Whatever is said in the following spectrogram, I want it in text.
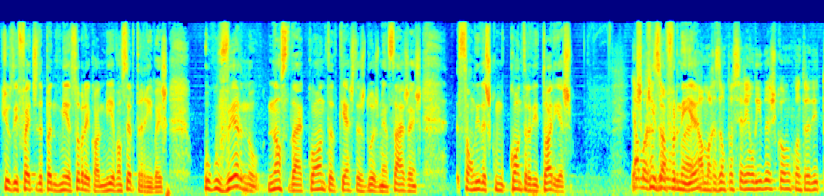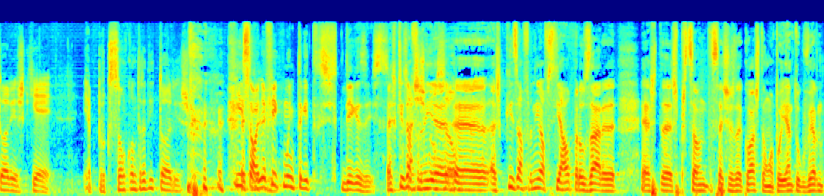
que os efeitos da pandemia sobre a economia vão ser terríveis. O governo não se dá conta de que estas duas mensagens são lidas como contraditórias? Há uma, Esquizofrenia. Razão, há uma razão para serem lidas como contraditórias, que é é porque são contraditórias. Isso, olha, fico muito triste que digas isso. A esquizofrenia, eh, a esquizofrenia oficial, para usar eh, esta expressão de Seixas da Costa, um apoiante do governo,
